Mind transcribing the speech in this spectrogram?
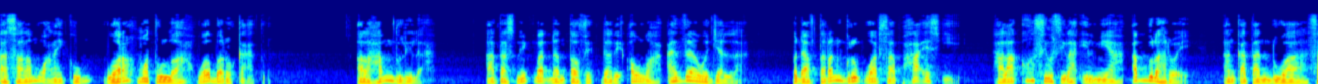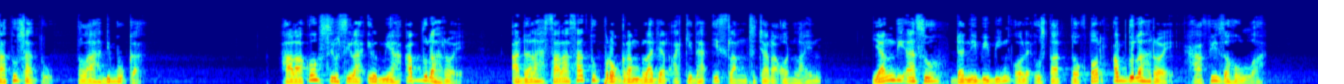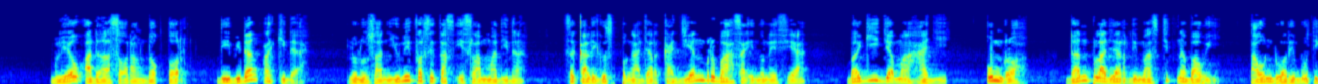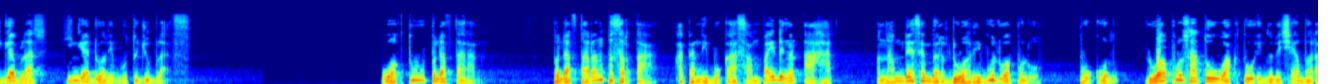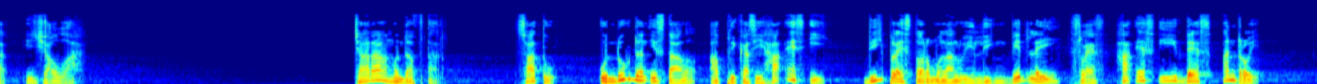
Assalamualaikum warahmatullahi wabarakatuh. Alhamdulillah, atas nikmat dan taufik dari Allah Azza wa Jalla, pendaftaran grup WhatsApp HSI, Halakoh Silsilah Ilmiah Abdullah Roy, Angkatan 211, telah dibuka. Halakoh Silsilah Ilmiah Abdullah Roy adalah salah satu program belajar akidah Islam secara online yang diasuh dan dibimbing oleh Ustadz Dr. Abdullah Roy, Hafizahullah. Beliau adalah seorang doktor di bidang akidah, lulusan Universitas Islam Madinah, sekaligus pengajar kajian berbahasa Indonesia bagi jamaah haji, umroh, dan pelajar di Masjid Nabawi tahun 2013 hingga 2017. Waktu pendaftaran Pendaftaran peserta akan dibuka sampai dengan Ahad, 6 Desember 2020, pukul 21 waktu Indonesia Barat, insya Allah. Cara mendaftar 1. Unduh dan install aplikasi HSI di Play Store melalui link bit.ly slash HSI Android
